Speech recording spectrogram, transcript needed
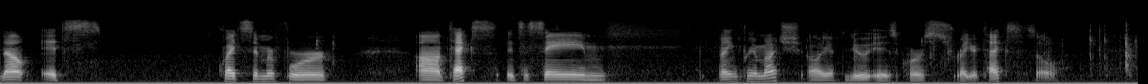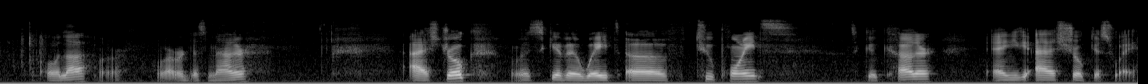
Now, it's quite similar for uh, text, it's the same thing pretty much, all you have to do is of course write your text, so hola, or whatever, doesn't matter, add a stroke, let's give it a weight of two points. It's a good color. And you can add a stroke this way.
